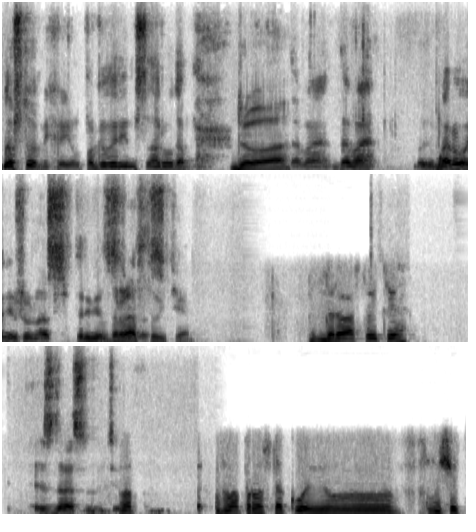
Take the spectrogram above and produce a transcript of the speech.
Ну что, Михаил, поговорим с народом? Да. Давай, давай. Воронеж у нас. Привет. Здравствуйте. Здравствуйте. Здравствуйте. Вопрос такой. Э, значит,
